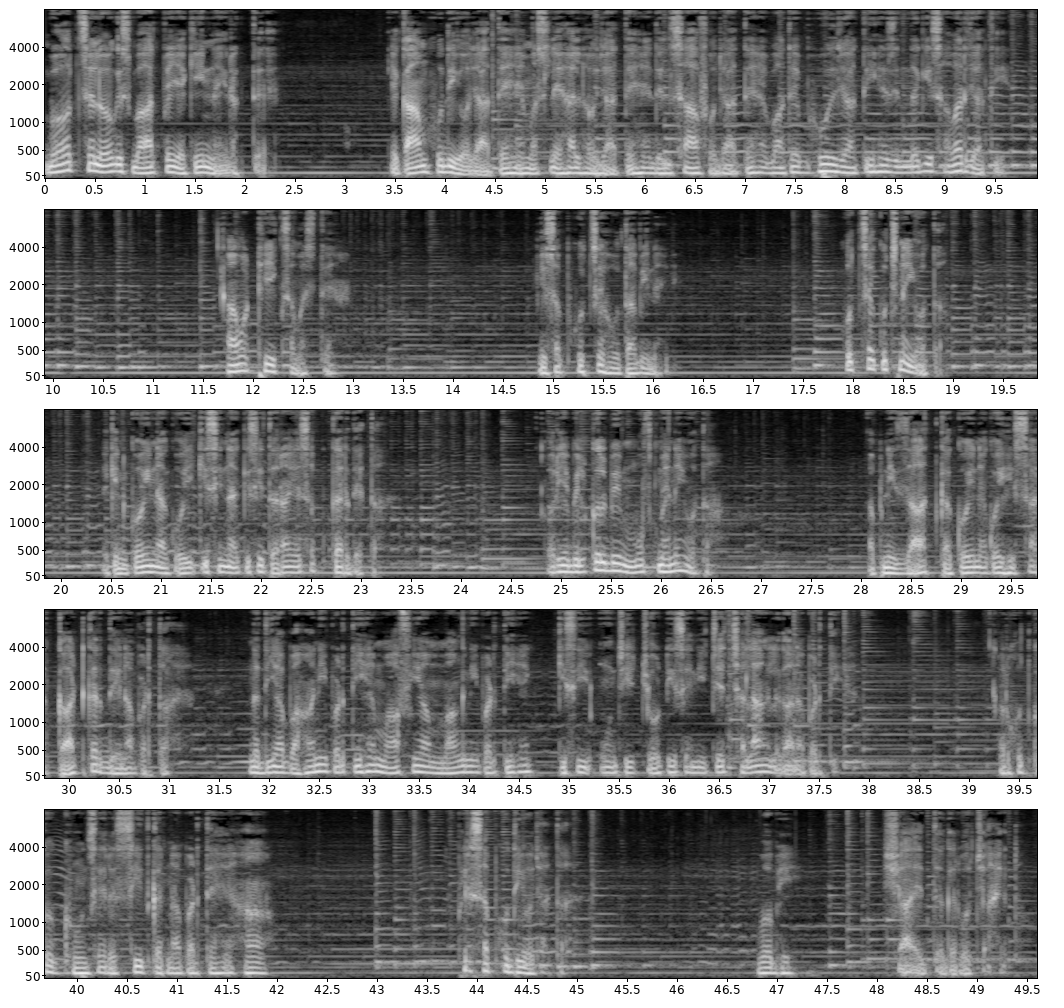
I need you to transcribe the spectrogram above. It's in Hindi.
बहुत से लोग इस बात पे यकीन नहीं रखते। कि काम खुद ही हो जाते हैं, मसले हल हो जाते हैं, दिल साफ़ हो जाते हैं, बातें भूल जाती हैं, ज़िंदगी संवर जाती है। हाँ वो ठीक समझते हैं। ये सब खुद से होता भी नहीं। खुद से कुछ नहीं होता। लेकिन कोई ना कोई, किसी ना किसी तरह ये सब कर देता। और ये बिल्कुल भी मुफ़्त में नहीं होता। अपनी जात का कोई ना कोई हिस्सा काट कर देना पड़ता है। नदियाँ बहानी पड़ती हैं, माफियाँ मांगनी पड़ती हैं, किसी ऊँची चोटी से नीचे छलांग लगाना पड़ती है। और खुद को घून से रसीद करना पड़ते हैं हाँ। फिर सब खुद ही हो जाता है। वो भी शायद अगर वो चाहे तो।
